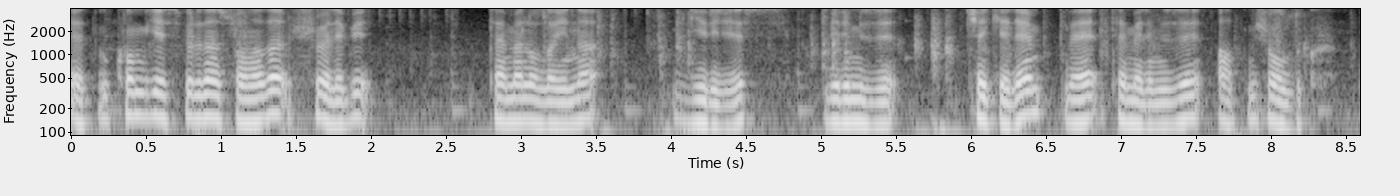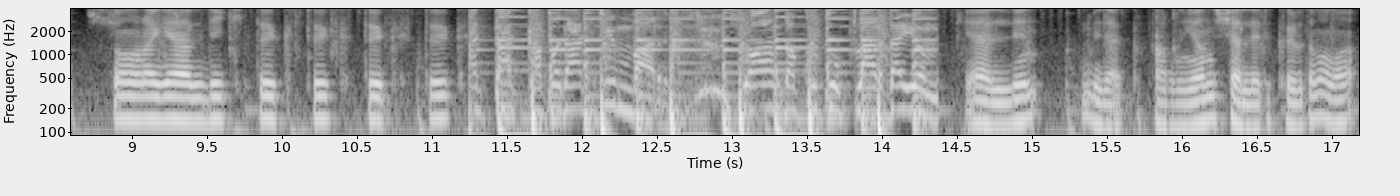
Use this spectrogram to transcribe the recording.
Evet bu komik espriden sonra da şöyle bir temel olayına gireceğiz. Birimizi çekelim ve temelimizi atmış olduk. Sonra geldik tık tık tık tık. Tak kapıda kim var? Şu anda kutuplardayım. Geldin. Bir dakika pardon yanlış yerleri kırdım ama.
